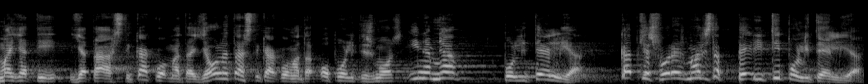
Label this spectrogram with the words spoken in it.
Μα γιατί για τα αστικά κόμματα, για όλα τα αστικά κόμματα, ο πολιτισμός είναι μια πολυτέλεια. Κάποιες φορές μάλιστα περιττή πολυτέλεια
